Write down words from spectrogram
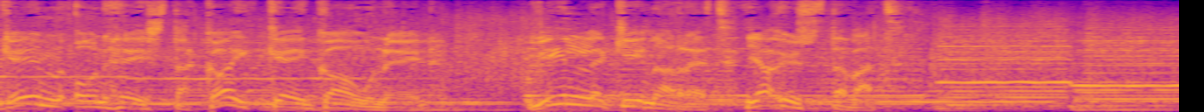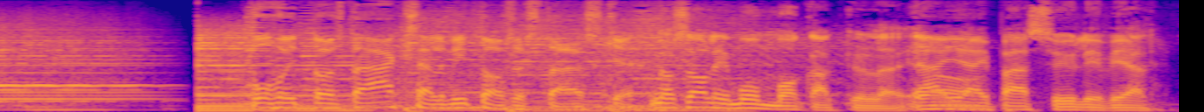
Ken on heistä kaikkein kaunein? Ville Kinaret ja ystävät. Puhuit tuosta XL5 äsken. No se oli mun moka kyllä. Ja Joo. ei päässyt yli vielä.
